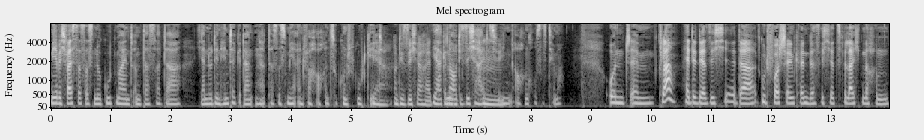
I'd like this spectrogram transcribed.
Nee, aber ich weiß, dass das nur gut meint und dass er da ja nur den Hintergedanken hat, dass es mir einfach auch in Zukunft gut geht. Ja, und die Sicherheit. Ja, genau, die Sicherheit ist für ihn auch ein großes Thema. Und ähm, klar hätte der sich äh, da gut vorstellen können, dass ich jetzt vielleicht noch ein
